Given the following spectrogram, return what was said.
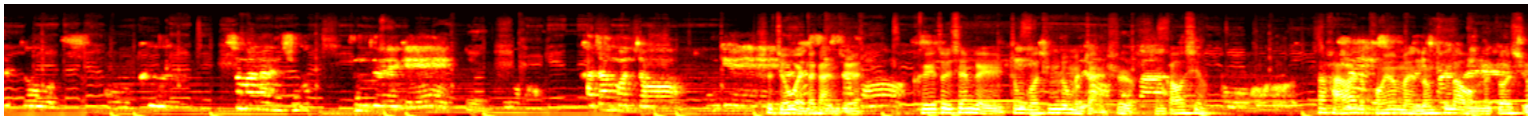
기분이 어떠신가요? 우리나라 한국 분들한테도 예, 어, 사실 하루라도 빨리 들려드리고 싶어서 예, 내가 탔었거든요. 예, 오랜만에 내는 싱글이기도 하고 예, 그리고 어, 그 수많은 중국 분들에게 예. 어, 가장 먼저 공개를 是九尾的感觉 할수 있어서 可以最先给中国听众们展示，很高兴。 어, 在海外的朋友们能听到我们的歌曲，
